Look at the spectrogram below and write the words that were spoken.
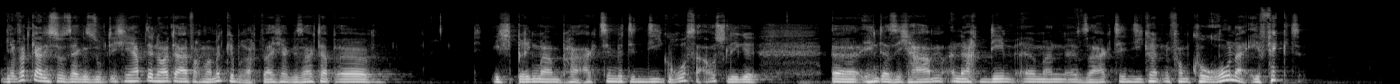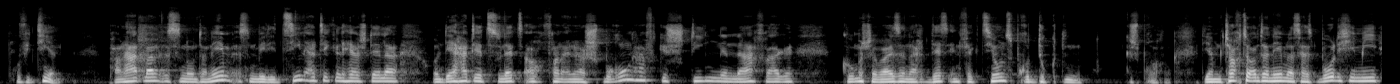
Der wird gar nicht so sehr gesucht. Ich habe den heute einfach mal mitgebracht, weil ich ja gesagt habe, äh, ich bringe mal ein paar Aktien mit, die große Ausschläge äh, hinter sich haben, nachdem äh, man äh, sagte, die könnten vom Corona-Effekt profitieren. Paul Hartmann ist ein Unternehmen, ist ein Medizinartikelhersteller und der hat jetzt zuletzt auch von einer sprunghaft gestiegenen Nachfrage komischerweise nach Desinfektionsprodukten gesprochen. Die haben ein Tochterunternehmen, das heißt Bodechemie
